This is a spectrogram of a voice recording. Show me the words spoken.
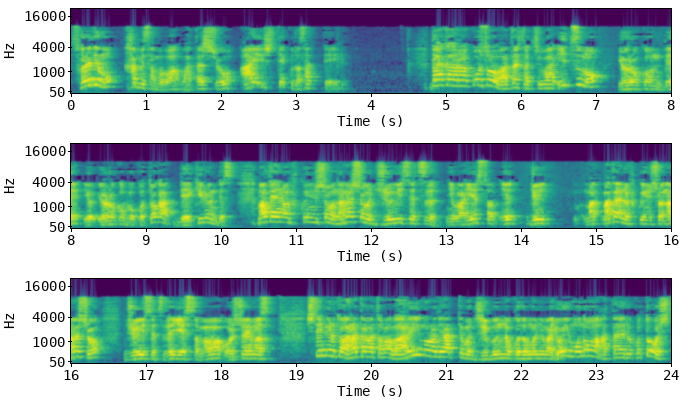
それでも神様は私を愛してくださっている。だからこそ私たちはいつも喜んで、喜ぶことができるんです。マタイの福音書7章11節にはイエス様、マタイの福音書7章11節でイエス様はおっしゃいます。してみるとあなた方は悪いものであっても自分の子供には良いものを与えることを知っ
